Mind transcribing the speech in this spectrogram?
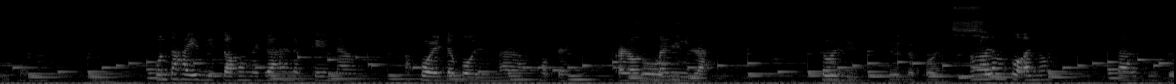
dito, no? Punta kayo dito kung naghahanap kayo ng affordable na hotel around Solid. Manila. Solid. Sila pods. Ang alam ko, ano, tawag dito,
